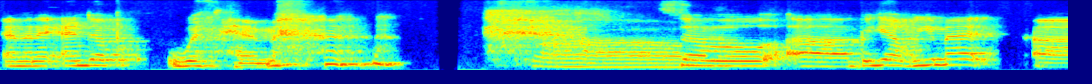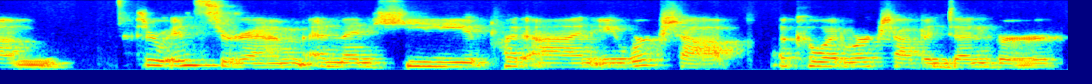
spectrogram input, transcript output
And then I end up with him. wow. So, uh, but yeah, we met um, through Instagram, and then he put on a workshop, a co-ed workshop in Denver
